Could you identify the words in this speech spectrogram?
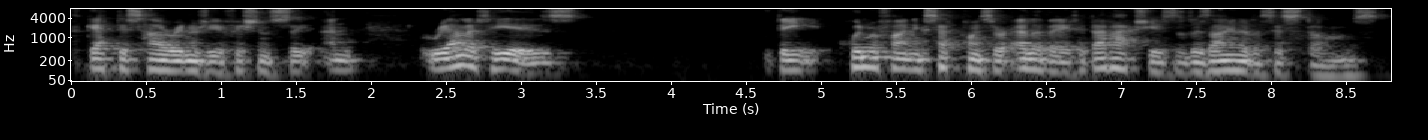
to get this higher energy efficiency. And reality is, the when we're finding set points are elevated, that actually is the design of the systems,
